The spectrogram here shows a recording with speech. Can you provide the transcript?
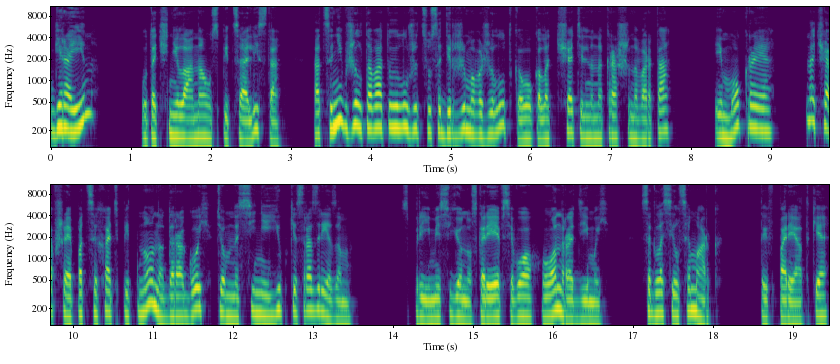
«Героин?» — уточнила она у специалиста, оценив желтоватую лужицу содержимого желудка около тщательно накрашенного рта и мокрое, начавшее подсыхать пятно на дорогой темно-синей юбке с разрезом. «С примесью, но, скорее всего, он родимый», — согласился Марк. «Ты в порядке?»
